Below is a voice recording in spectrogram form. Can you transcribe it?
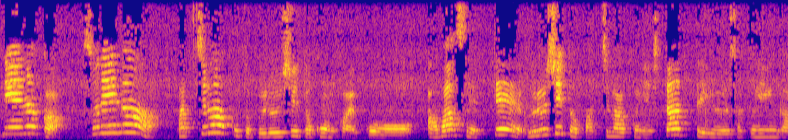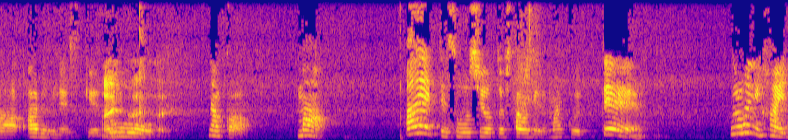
でなんかそれがパッチワークとブルーシートを今回こう合わせてブルーシートをパッチワークにしたっていう作品があるんですけど、はいはいはい。なんかまああえてそうしようとしたわけじゃなくって、風呂に入っ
